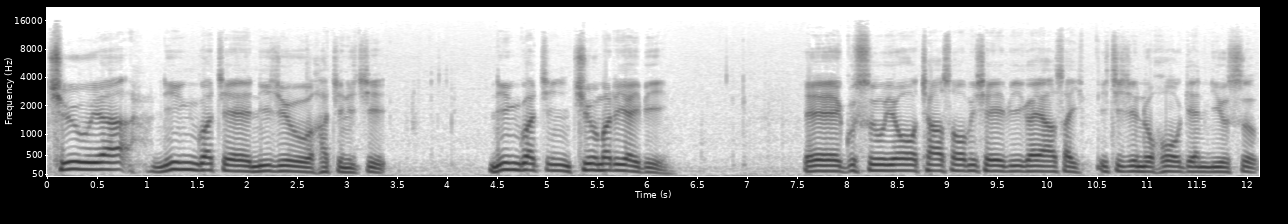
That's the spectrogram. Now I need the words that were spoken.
昼夜人月チェ28日。人月チン中マリアイビえー、ぐすうよチャーソーミシェイビーがやさい。一時の方言ニュース。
